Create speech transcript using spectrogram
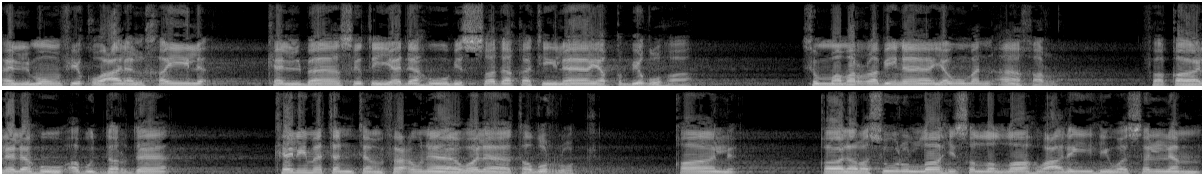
المنفق على الخيل كالباسط يده بالصدقة لا يقبضها ثم مر بنا يوما آخر فقال له أبو الدرداء كلمة تنفعنا ولا تضرك. قال قال رسول الله صلى الله عليه وسلم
